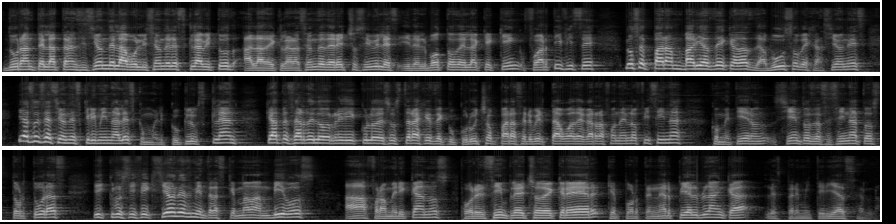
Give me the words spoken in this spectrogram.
durante la transición de la abolición de la esclavitud a la Declaración de Derechos Civiles y del voto de la que King fue artífice, lo separan varias décadas de abuso, vejaciones y asociaciones criminales como el Ku Klux Klan, que a pesar de lo ridículo de sus trajes de cucurucho para servirte agua de garrafón en la oficina, cometieron cientos de asesinatos, torturas y crucifixiones mientras quemaban vivos a afroamericanos por el simple hecho de creer que por tener piel blanca les permitiría hacerlo.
